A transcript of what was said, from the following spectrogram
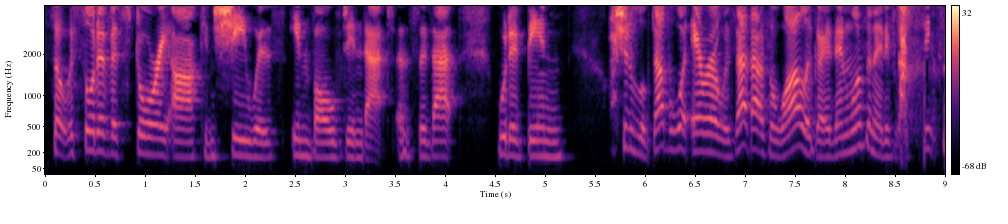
So it was sort of a story arc, and she was involved in that. And so that would have been I should have looked up. But what era was that? That was a while ago, then, wasn't it? If it was Sixth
